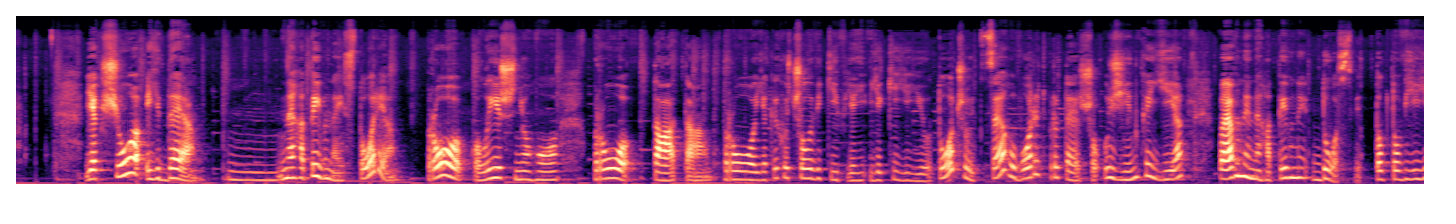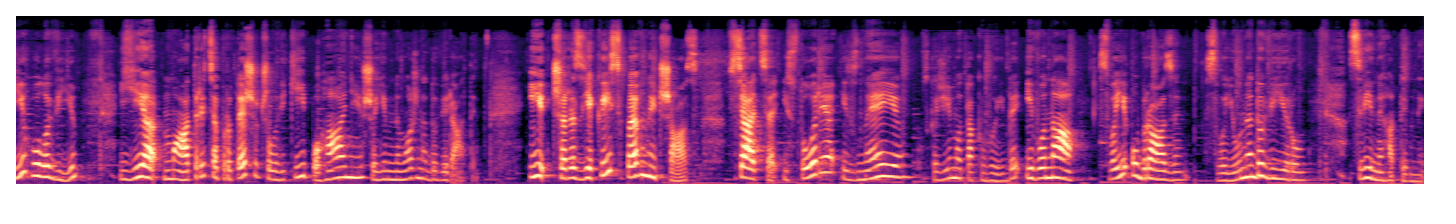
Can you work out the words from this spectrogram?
Якщо йде негативна історія про колишнього, про тата, про якихось чоловіків, які її оточують, це говорить про те, що у жінки є певний негативний досвід. Тобто в її голові є матриця про те, що чоловіки погані, що їм не можна довіряти. І через якийсь певний час вся ця історія із неї, скажімо так, вийде, і вона свої образи, свою недовіру, свій негативний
